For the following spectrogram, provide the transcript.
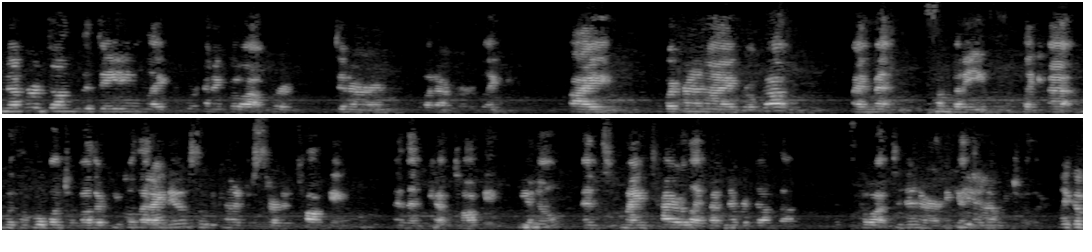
never done the dating like we're gonna go out for dinner and whatever. Like, I, my boyfriend and I broke up. I met somebody like at with a whole bunch of other people that I knew, so we kind of just started talking and then kept talking, you mm-hmm. know. And my entire life, I've never done the let's go out to dinner and get Yeah. to know each other. like a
